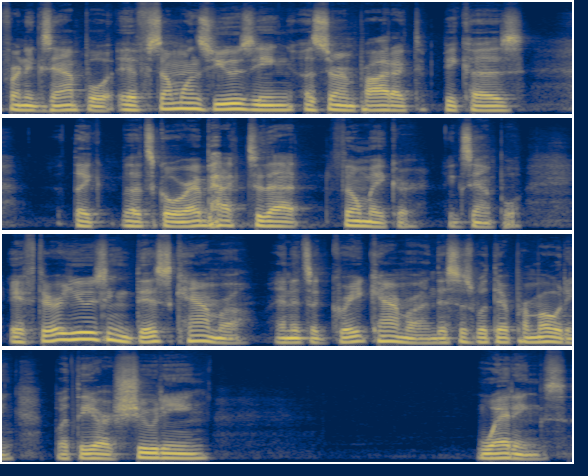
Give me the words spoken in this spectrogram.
for an example, if someone's using a certain product because like let's go right back to that filmmaker example. If they're using this camera and it's a great camera and this is what they're promoting, but they are shooting weddings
